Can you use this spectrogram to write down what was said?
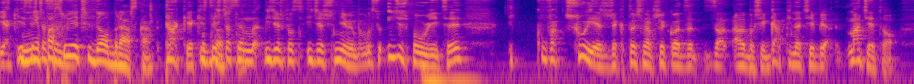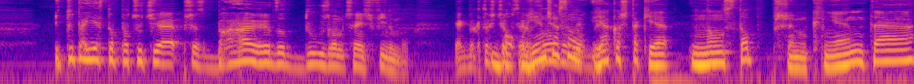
jak jesteś Nie czasem... pasuje ci do obrazka. Tak, jak jesteś prostu. czasem, idziesz, po, idziesz, nie wiem, po prostu idziesz po ulicy i kuwa czujesz, że ktoś na przykład za, za, albo się gapi na ciebie, macie to. I tutaj jest to poczucie przez bardzo dużą część filmu. Jakby ktoś cię Bo ujęcia są jakby- jakoś takie non-stop przymknięte.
